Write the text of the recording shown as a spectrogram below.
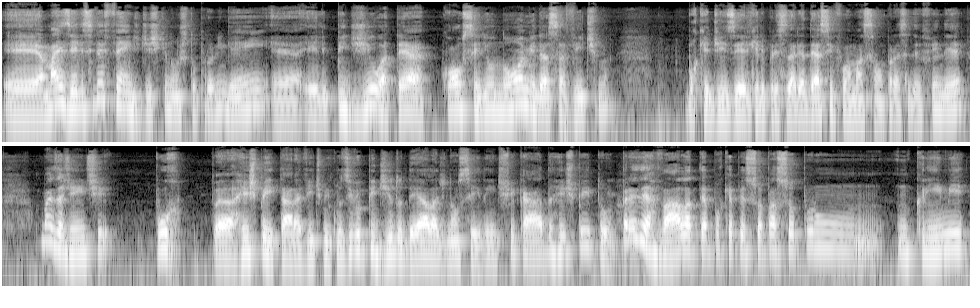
É, mas ele se defende, diz que não estuprou ninguém, é, ele pediu até qual seria o nome dessa vítima, porque diz ele que ele precisaria dessa informação para se defender, mas a gente, por respeitar a vítima, inclusive o pedido dela de não ser identificada, respeitou. Preservá-la até porque a pessoa passou por um, um crime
